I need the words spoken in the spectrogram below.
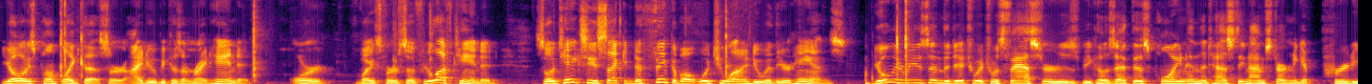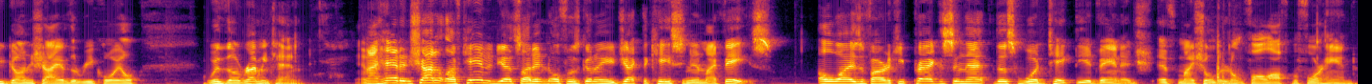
you always pump like this, or I do because I'm right-handed, or vice versa if you're left-handed. So it takes you a second to think about what you want to do with your hands. The only reason the Ditch Witch was faster is because at this point in the testing, I'm starting to get pretty gun shy of the recoil with the Remington. And I hadn't shot it left-handed yet, so I didn't know if it was going to eject the casing in my face. Otherwise, if I were to keep practicing that, this would take the advantage if my shoulder don't fall off beforehand.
